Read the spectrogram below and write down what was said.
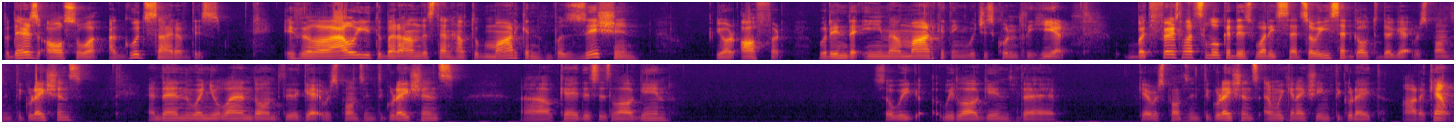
But there's also a, a good side of this. It will allow you to better understand how to market and position your offer within the email marketing, which is currently here. But first, let's look at this, what he said. So he said go to the get response integrations. And then when you land on the get response integrations, uh, okay, this is login. So we, we log in the get response integrations and we can actually integrate our account.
